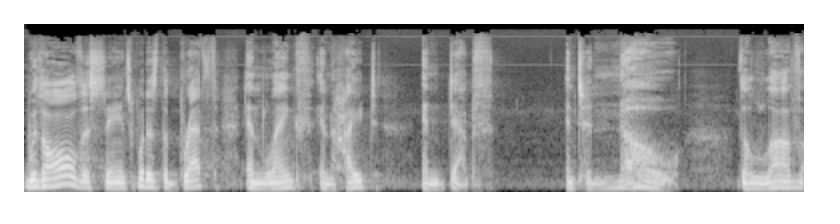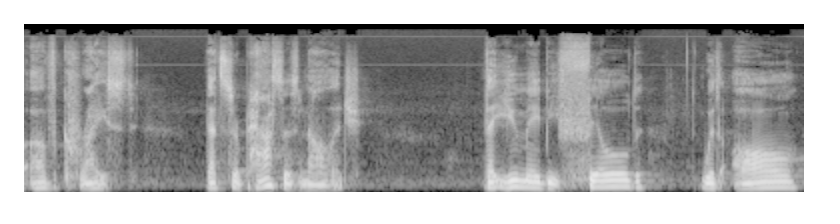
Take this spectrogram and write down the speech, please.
with all the saints what is the breadth and length and height and depth, and to know the love of Christ that surpasses knowledge, that you may be filled with all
